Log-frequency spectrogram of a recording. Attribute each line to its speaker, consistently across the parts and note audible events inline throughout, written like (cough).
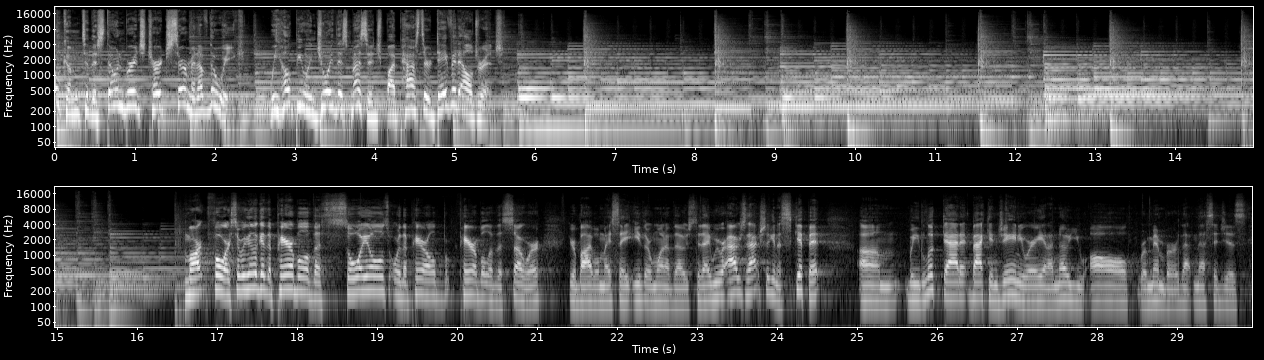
Speaker 1: Welcome to the Stonebridge Church Sermon of the Week. We hope you enjoyed this message by Pastor David Eldridge.
Speaker 2: Mark 4. So we're going to look at the parable of the soils or the parable of the sower. Your Bible may say either one of those today. We were actually going to skip it. Um, we looked at it back in January, and I know you all remember that message is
